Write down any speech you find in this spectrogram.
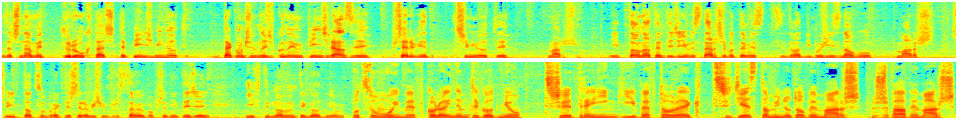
zaczynamy truchtać te 5 minut. Taką czynność wykonujemy 5 razy, w przerwie 3 minuty marszu. I to na ten tydzień wystarczy, potem jest dwa dni później znowu marsz, czyli to, co praktycznie robiliśmy przez cały poprzedni tydzień i w tym nowym tygodniu. Podsumujmy, w kolejnym tygodniu trzy treningi, we wtorek 30-minutowy marsz, żwawy marsz,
